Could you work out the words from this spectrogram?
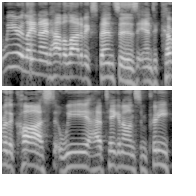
We here at Late Night have a lot of expenses, and to cover the cost, we have taken on some pretty,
